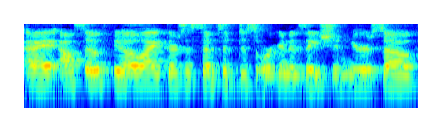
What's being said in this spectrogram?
I also feel like there's a sense of disorganization here. So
